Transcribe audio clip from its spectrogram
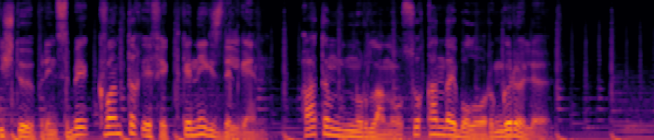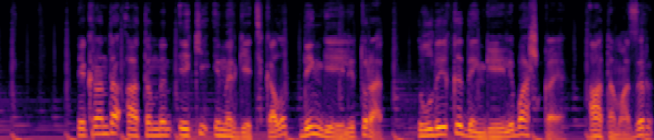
иштөө принциби кванттык эффектке негизделген. Атомдун нурлануусу кандай болоорун көрөлү? Экранда атомдун эки энергетикалык деңгээли турат. ылдыйкы деңгээли башкы. Атом азыр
